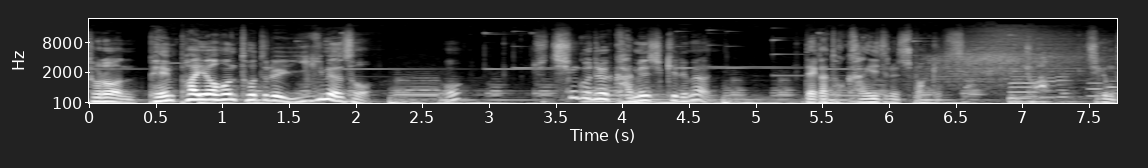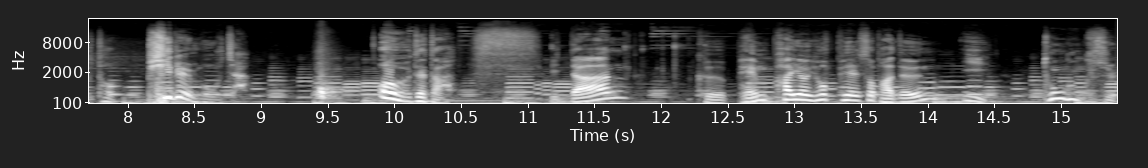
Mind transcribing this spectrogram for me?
저런 뱀파이어 헌터들을 이기면서 어? 저 친구들을 감염시키려면 내가 더 강해지는 수밖에 없어. 좋아. 지금부터 피를 모으자. 어 됐다. 일단 그 뱀파이어 협회에서 받은 이 통금 구슬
